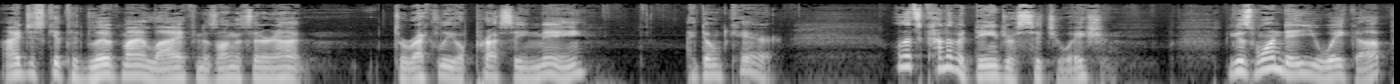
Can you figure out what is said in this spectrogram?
I just get to live my life, and as long as they're not directly oppressing me, I don't care. Well, that's kind of a dangerous situation because one day you wake up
